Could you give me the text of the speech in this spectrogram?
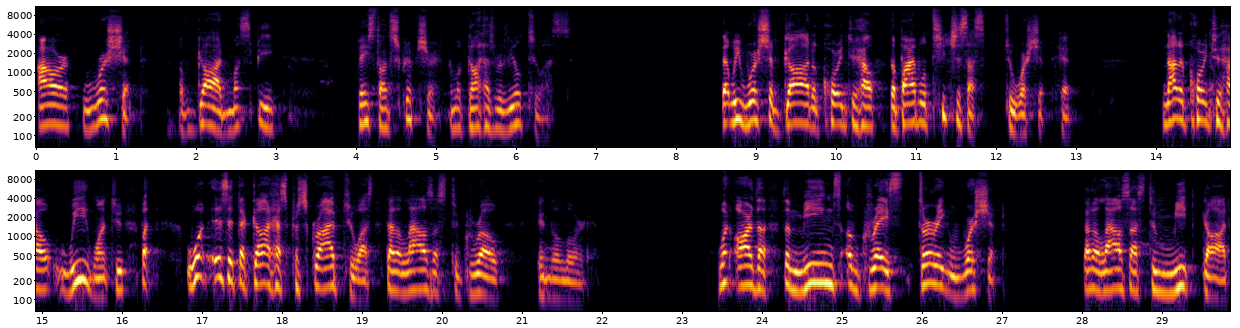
our worship of God must be based on Scripture and what God has revealed to us. That we worship God according to how the Bible teaches us to worship Him. Not according to how we want to, but what is it that God has prescribed to us that allows us to grow in the Lord? What are the, the means of grace during worship that allows us to meet God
